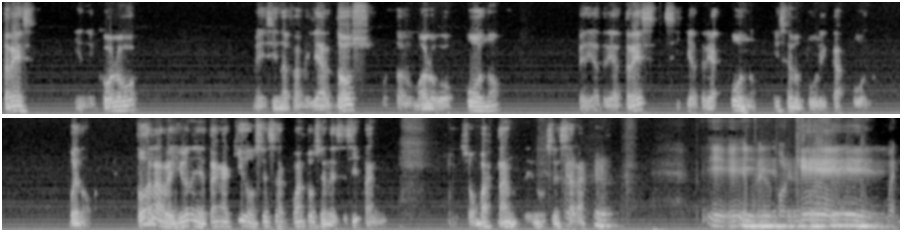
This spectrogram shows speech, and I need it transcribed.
tres ginecólogos, medicina familiar dos, oftalmólogo uno, pediatría tres, psiquiatría uno y salud pública uno. Bueno, todas las regiones están aquí, don César, ¿cuántos se necesitan? Son bastantes, don César. Eh, pero ¿por qué? Bueno,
